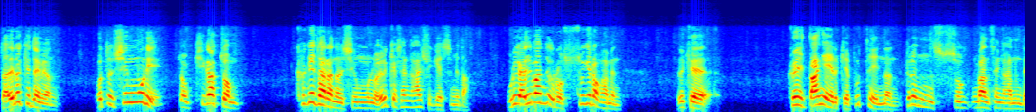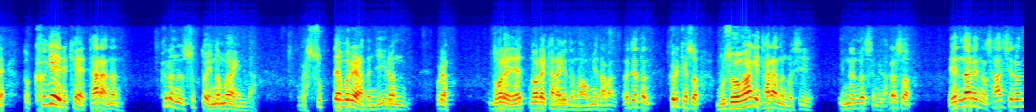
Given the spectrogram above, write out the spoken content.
자 이렇게 되면 어떤 식물이 좀 키가 좀 크게 자라는 식물로 이렇게 생각할 수 있겠습니다. 우리가 일반적으로 쑥이라고 하면 이렇게 거의 땅에 이렇게 붙어 있는 그런 쑥만 생각하는데 또 크게 이렇게 자라는 그런 쑥도 있는 모양입니다. 그러니까 쑥대물이라든지 이런 우리가 노래 옛 노래 가락에도 나옵니다만 어쨌든 그렇게 해서 무성하게 자라는 것이 있는 것입니다. 그래서 옛날에는 사실은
